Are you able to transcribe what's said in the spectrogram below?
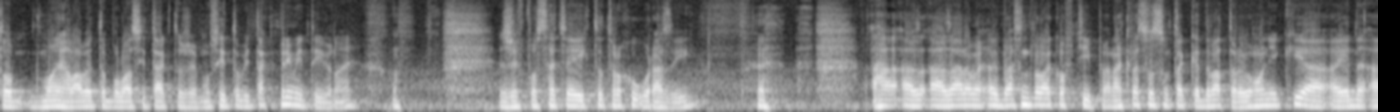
to v mojej hlave to bolo asi takto, že musí to byť tak primitívne, že v podstate ich to trochu urazí. A, a, a zároveň, ja som to ako vtip. A nakreslil som také dva trojuholníky a, a, jedne, a,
